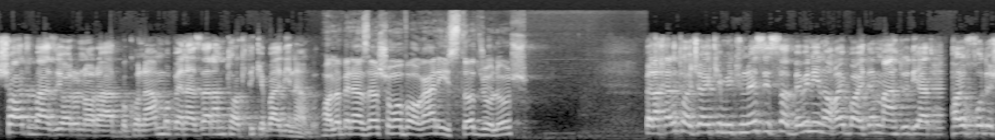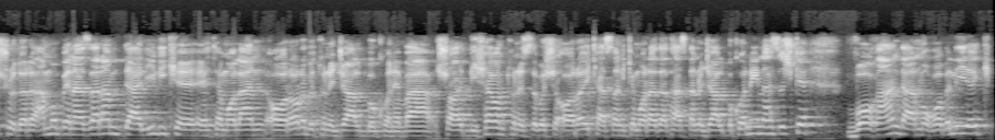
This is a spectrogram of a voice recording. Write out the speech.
شاید بعضی رو ناراحت بکنه. اما به نظرم تاکتیک بدی نبود. حالا به نظر شما واقعا ایستاد جلو Deus. بالاخره تا جایی که می‌تونست ایستاد. ببینین آقای بایدن محدودیت های خودش رو داره اما به نظرم دلیلی که احتمالا آرا رو بتونه جلب بکنه و شاید دیشب هم تونسته باشه آرای کسانی که مردد هستن رو جلب بکنه این هستش که واقعا در مقابل یک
